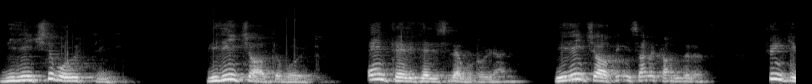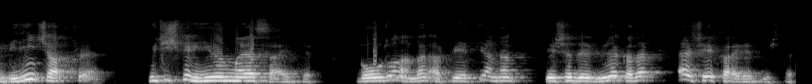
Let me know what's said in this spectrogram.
bilinçli boyut değil. Bilinçaltı boyutu. En tehlikelisi de budur yani. Bilinçaltı insanı kandırır. Çünkü bilinçaltı müthiş bir yığılmaya sahiptir. Doğduğu andan, aklı yettiği andan yaşadığı güne kadar her şeyi kaydetmiştir.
